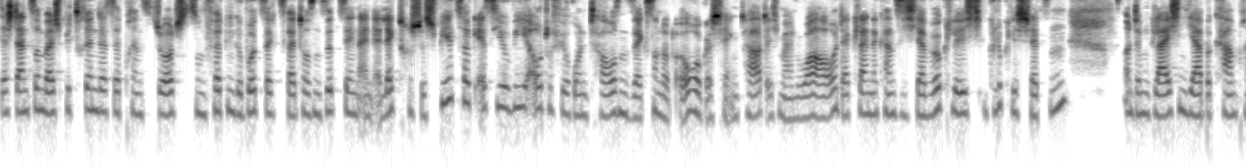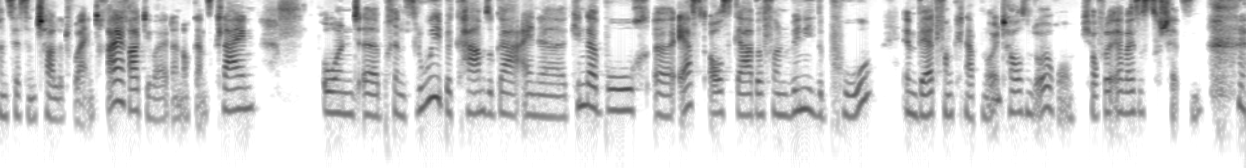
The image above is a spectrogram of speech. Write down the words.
Da stand zum Beispiel drin, dass der Prinz George zum vierten Geburtstag 2017 ein elektrisches Spielzeug-SUV-Auto für rund 1600 Euro geschenkt hat. Ich meine, wow, der Kleine kann sich ja wirklich glücklich schätzen. Und im gleichen Jahr bekam Prinzessin Charlotte ein Dreirad, die war ja dann noch ganz klein. Und äh, Prinz Louis bekam sogar eine Kinderbuch-Erstausgabe äh, von Winnie the Pooh im Wert von knapp 9000 Euro. Ich hoffe, er weiß es zu schätzen.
